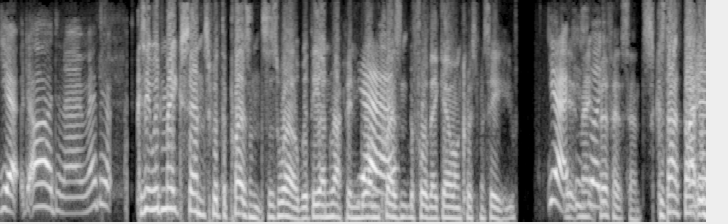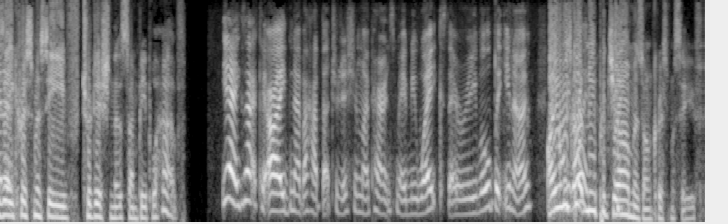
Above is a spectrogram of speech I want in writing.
Yeah, I don't know. Maybe Because it would make sense with the presents as well, with the unwrapping one present before they go on Christmas Eve. yeah, it makes like perfect sense. Because that, that is a Christmas Eve tradition that some people have. yeah, exactly. I never had that tradition. My parents made me wait because they were evil. But you know, I always got right. new pajamas on Christmas Eve.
